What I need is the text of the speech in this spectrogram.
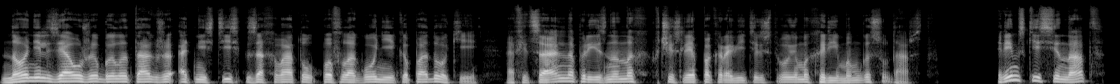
но нельзя уже было также отнестись к захвату Пафлагонии и Каппадокии, официально признанных в числе покровительствуемых Римом государств. Римский сенат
